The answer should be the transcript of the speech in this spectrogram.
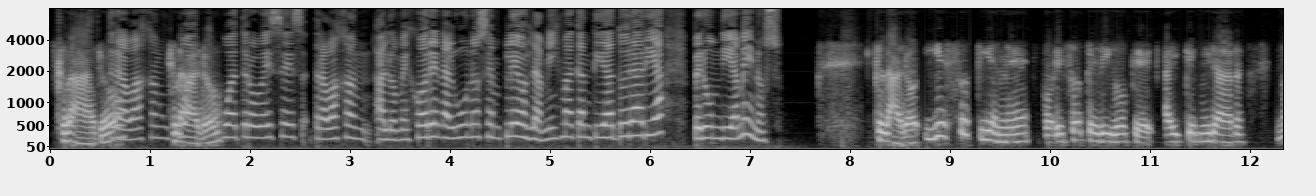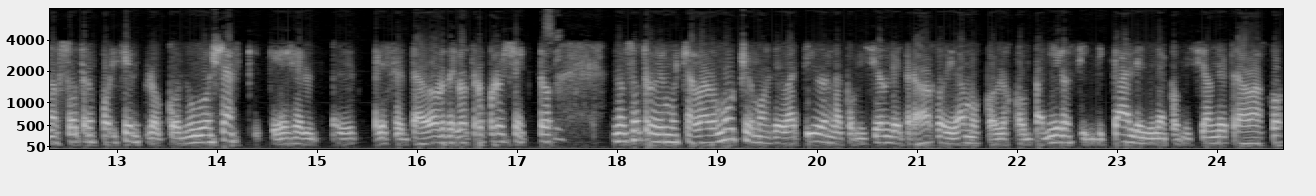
Claro. Trabajan claro. Cuatro, veces, trabajan a lo mejor en algunos empleos la misma cantidad horaria, pero un día menos. Claro, y eso tiene, por eso te digo que hay que mirar nosotros, por ejemplo, con Hugo Yasky, que es el, presentador del otro proyecto, nosotros hemos charlado mucho, hemos debatido en la Comisión de Trabajo, digamos, con los compañeros sindicales de la Comisión de Trabajo,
